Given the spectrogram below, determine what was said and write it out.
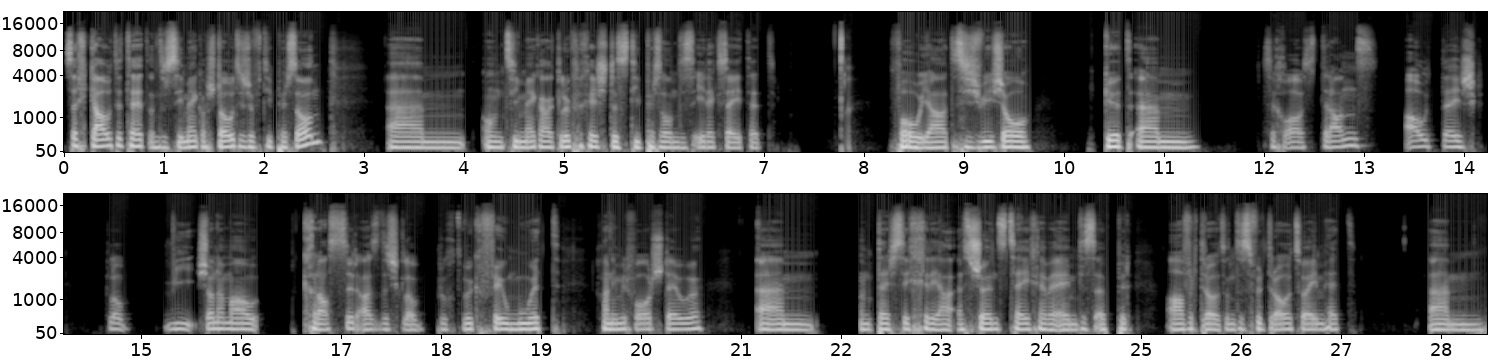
sich geoutet hat und dass sie mega stolz ist auf die Person. Ähm, und sie mega glücklich ist, dass die Person das ihr gesagt hat. Voll, ja, das ist wie schon gut, ähm, sich auch als trans outen ist, glaube wie schon einmal krasser. Also das glaube braucht wirklich viel Mut, kann ich mir vorstellen. Ähm, und das ist sicher ja ein schönes Zeichen, wenn einem das jemand anvertraut und das Vertrauen zu ihm hat. Ähm,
